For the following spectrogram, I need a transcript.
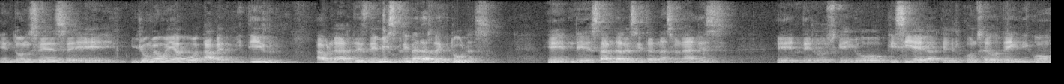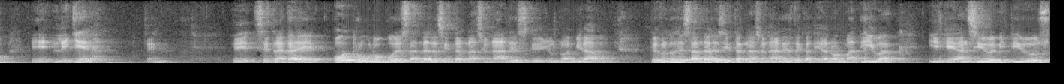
entonces eh, yo me voy a, permitir hablar desde mis primeras lecturas eh, de estándares internacionales eh, de los que yo quisiera que el Consejo Técnico leyera. se trata de otro grupo de estándares internacionales que ellos no han mirado, que son los estándares internacionales de calidad normativa y que han sido emitidos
